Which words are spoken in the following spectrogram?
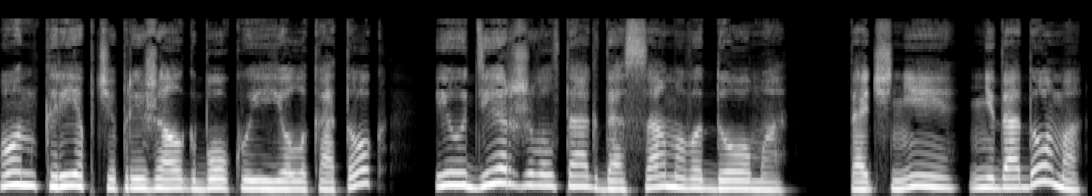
Он крепче прижал к боку ее локоток и удерживал так до самого дома. Точнее, не до дома,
